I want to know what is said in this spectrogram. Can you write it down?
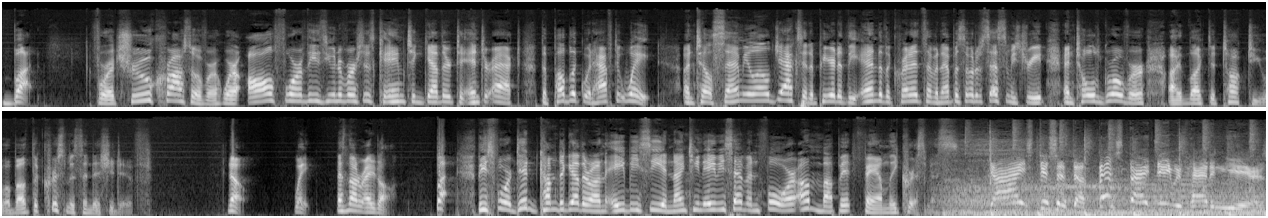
But for a true crossover where all four of these universes came together to interact, the public would have to wait until Samuel L. Jackson appeared at the end of the credits of an episode of Sesame Street and told Grover, I'd like to talk to you about the Christmas initiative. No, wait, that's not right at all. But these four did come together on ABC in 1987 for A Muppet Family Christmas. Guys, this is the best idea we've had in years.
